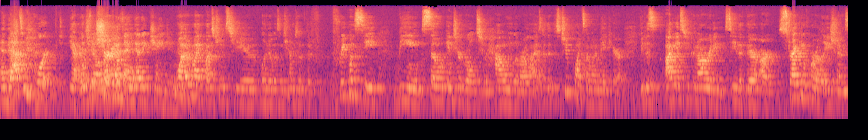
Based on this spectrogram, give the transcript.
and that's important. Yeah, it It's an sure is. electromagnetic change in One of my questions to you, Linda, was in terms of the frequency being so integral to how we live our lives. Now, there's two points I want to make here. Because, audience, you can already see that there are striking correlations,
